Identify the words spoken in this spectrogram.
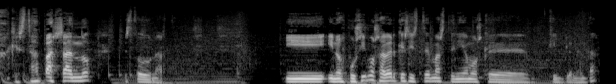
que está pasando es todo un arte. Y, nos pusimos a ver qué sistemas teníamos que, implementar.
